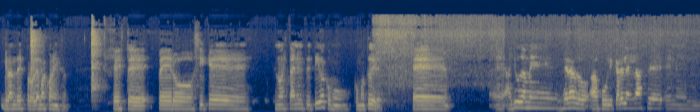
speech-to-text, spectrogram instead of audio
grandes problemas con eso. Este, pero sí que no es tan intuitiva como, como Twitter. Eh, eh, ayúdame, Gerardo, a publicar el enlace en el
